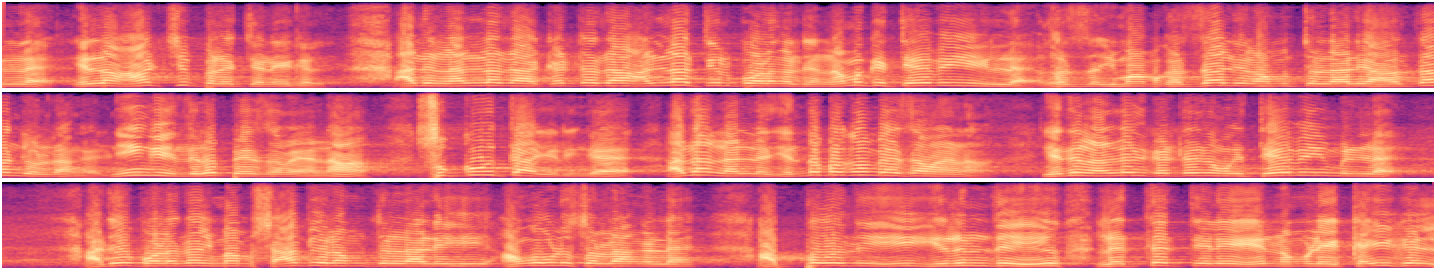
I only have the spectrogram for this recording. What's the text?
இல்லை. எல்லாம் ஆட்சி பிரச்சனைகள். அது நல்லதா கெட்டதா அல்லா தீர்ப்பு நமக்கு தேவையே இல்லை. கஸ் இமாம் ஹசாலி ரஹமத்துல்லாலி அதுதான் சொல்கிறாங்க நீங்கள் இதில் பேச வேணாம். சுக்கூத்தா இருங்க. அதான் நல்லது. எந்த பக்கம் பேச வேணாம். எது நல்லது கெட்டது நமக்கு தேவையும் இல்லை. அதே போல தான் இமாம் ஷாஃபி ரஹமத்துல்லா அலிஹி அவங்க கூட சொல்கிறாங்கல்ல அப்போது இருந்து இரத்தத்திலே நம்முடைய கைகள்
